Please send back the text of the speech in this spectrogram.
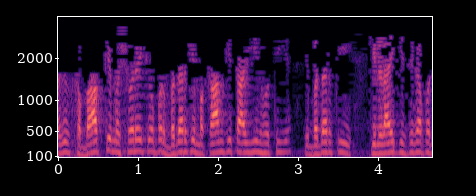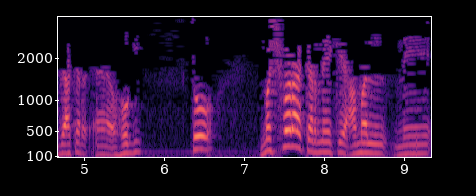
حضرت خباب کے مشورے کے اوپر بدر کے مقام کی تعین ہوتی ہے کہ بدر کی کی لڑائی کی جگہ پر جا کر ہوگی۔ تو مشورہ کرنے کے عمل نے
